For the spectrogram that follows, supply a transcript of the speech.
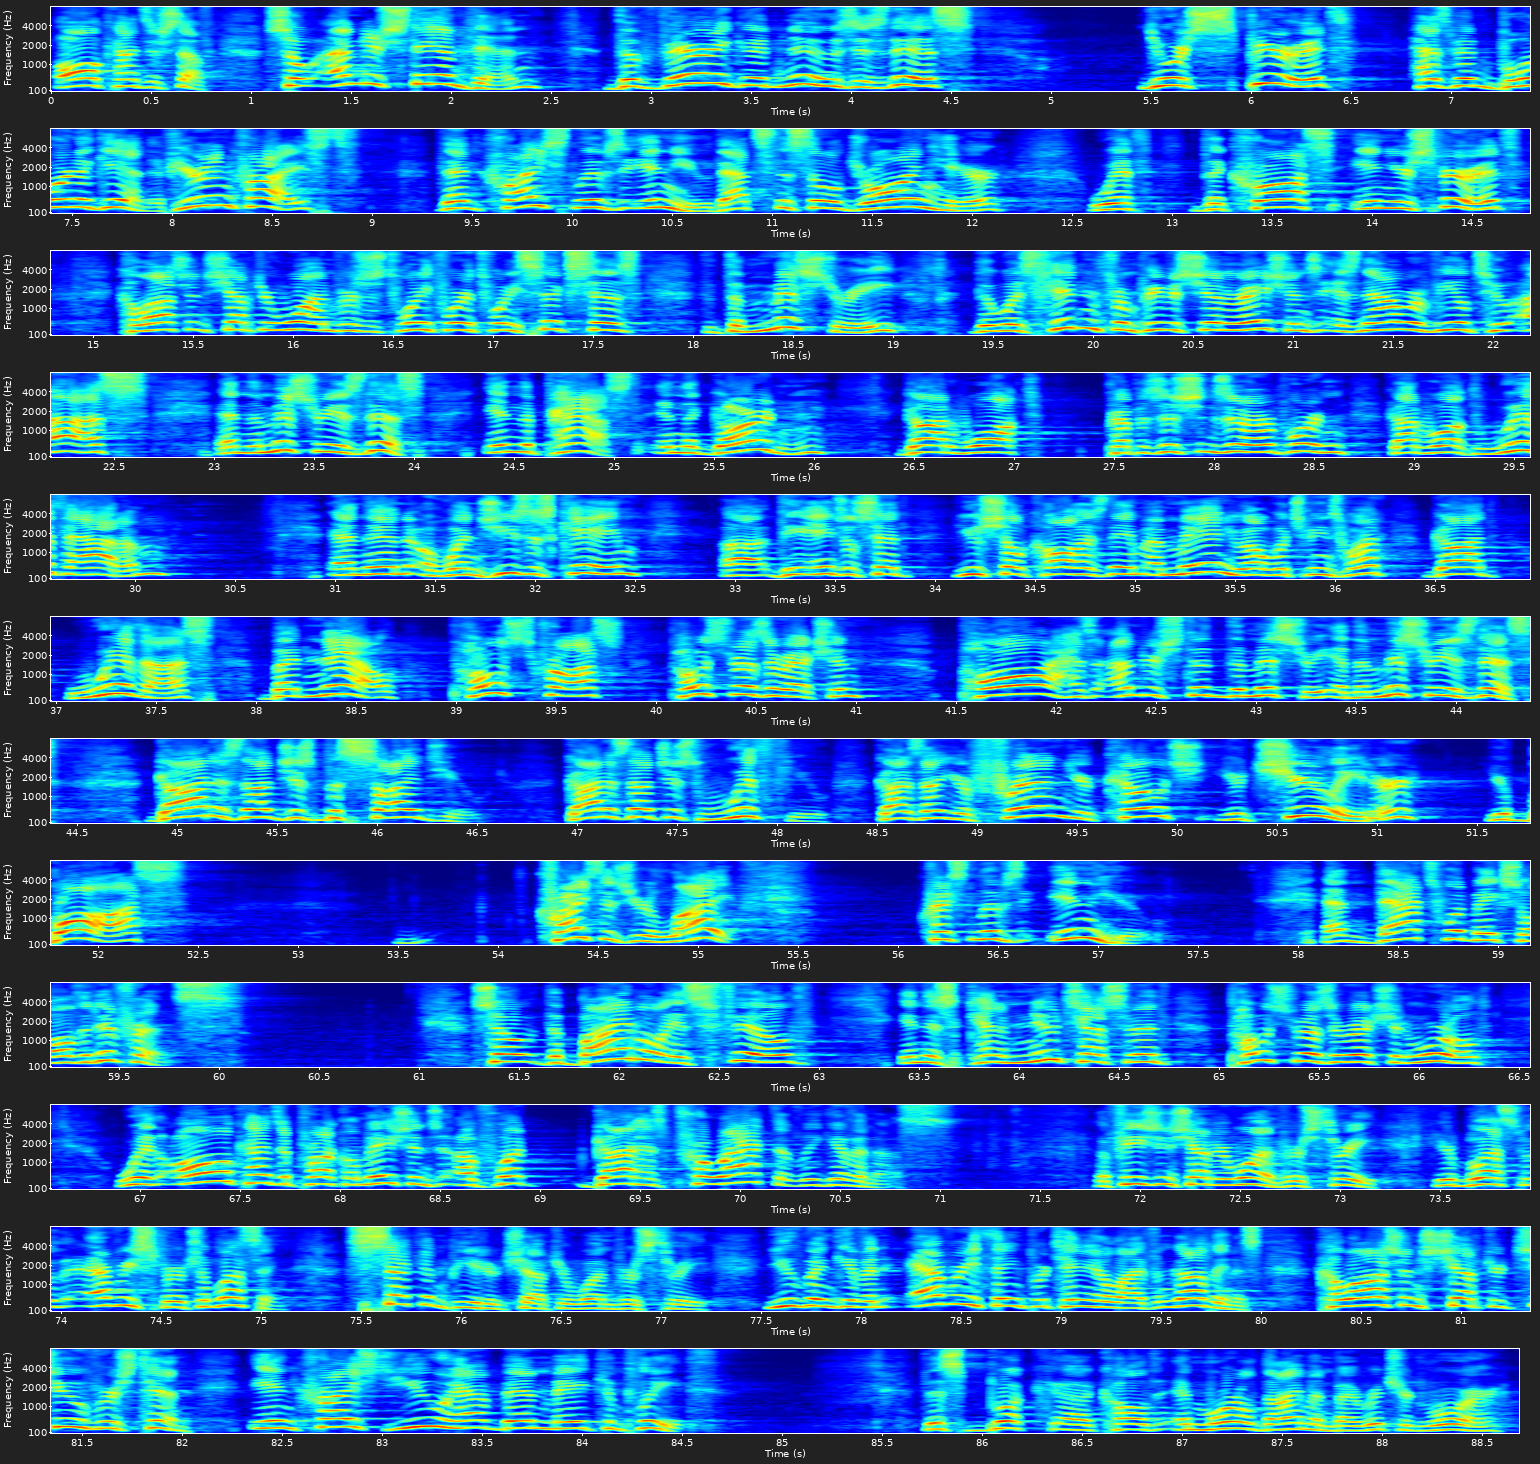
all kinds of stuff. So understand then, the very good news is this your spirit has been born again. If you're in Christ, then Christ lives in you. That's this little drawing here with the cross in your spirit. Colossians chapter 1, verses 24 to 26 says that the mystery that was hidden from previous generations is now revealed to us. And the mystery is this in the past, in the garden, God walked, prepositions are important, God walked with Adam. And then when Jesus came, uh, the angel said, You shall call his name Emmanuel, which means what? God with us. But now, post cross, post resurrection, Paul has understood the mystery, and the mystery is this God is not just beside you, God is not just with you, God is not your friend, your coach, your cheerleader, your boss. Christ is your life, Christ lives in you. And that's what makes all the difference. So the Bible is filled in this kind of New Testament, post resurrection world with all kinds of proclamations of what God has proactively given us. Ephesians chapter 1 verse 3, you're blessed with every spiritual blessing. 2 Peter chapter 1 verse 3, you've been given everything pertaining to life and godliness. Colossians chapter 2 verse 10, in Christ you have been made complete. This book uh, called Immortal Diamond by Richard Rohr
